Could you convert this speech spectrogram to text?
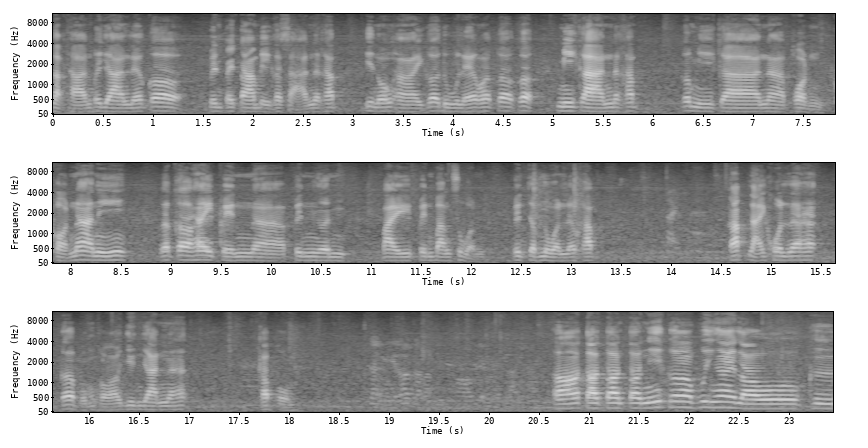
หลักฐานพยานแล้วก็เป็นไปตามเอกสารนะครับ ที่น้องอายก็ดูแล้วก็ก็มีการนะครับ ก็มีการผ่อนก่อนหน้านี้ แล้วก็ให้เป็นเป็นเงิน ไปเป็นบางส่วนเป็นจำนวนแล้วครับหลายคนครับหลายคนแล้วฮะก็ผมขอยืนยันนะฮะครับผมอ๋อตอนตอนตอนนี้ก็พูดง่ายเราคือ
